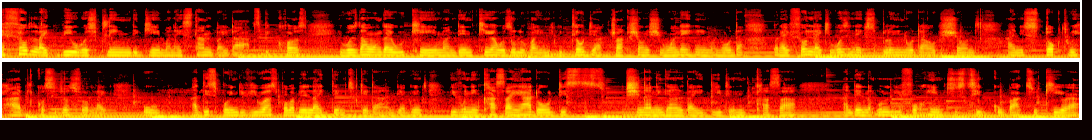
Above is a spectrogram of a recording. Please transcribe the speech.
I felt like Will was playing the game, and I stand by that because it was that one guy who came, and then Kyra was all over him. You could tell the attraction, she wanted him, and all that. But I felt like he wasn't exploring other options, and he stuck with her because he just felt like, oh, at this point, the viewers probably like them together, and they're going to. Even in Casa, he had all these shenanigans that he did in Casa, and then only for him to still go back to Kyra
